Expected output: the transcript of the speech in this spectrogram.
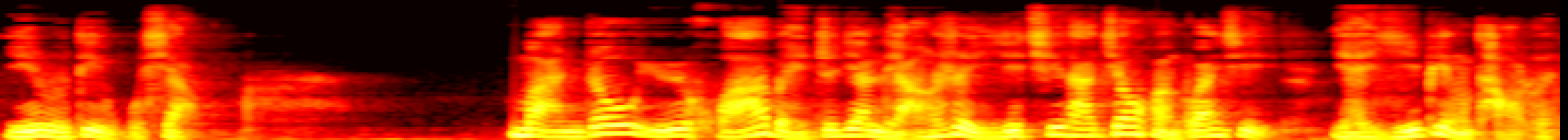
移入第五项。满洲与华北之间粮食以及其他交换关系也一并讨论。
